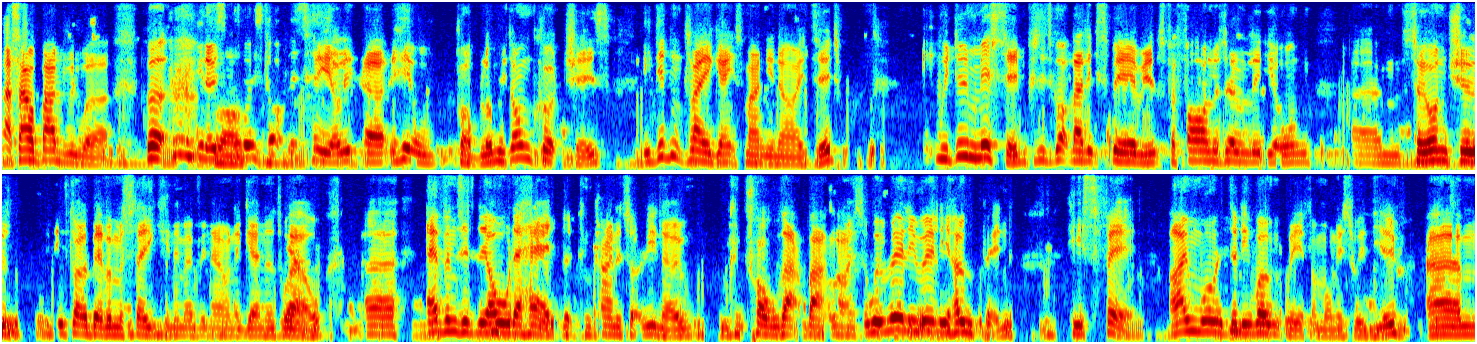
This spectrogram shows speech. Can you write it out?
That's how bad we were. But you know, he's- Wow. he's got this heel uh, heel problem. He's on crutches. He didn't play against Man United we do miss him because he's got that experience. for Fofana's only young. Um, so Onchu, he's got a bit of a mistake in him every now and again as well. Uh, Evans is the older head that can kind of sort of, you know, control that back line. So we're really, really hoping he's fit. I'm worried that he won't be, if I'm honest with you. Um,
